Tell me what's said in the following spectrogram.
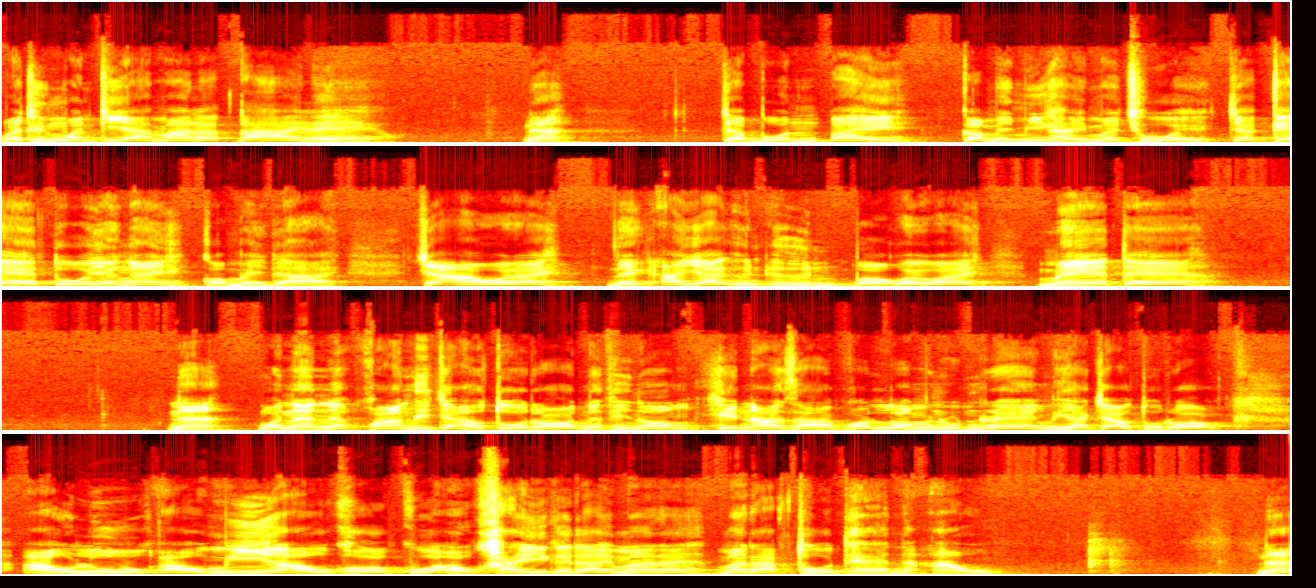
ว่าถึงวันกิยามะแล้วตายแล้วนะจะบ่นไปก็ไม่มีใครมาช่วย จะแก้ตัวยังไงก็ไม่ได้ จะเอาอะไรในอายะอื่นๆ บอกไว้ไว้แม้แต่ นะวันนั้นน่ะความที่จะเอาตัวรอดนะพี่น้อง เห็นอาสาบของลเลอมันรุนแรง อยากจะเอาตัวรอด เอาลูก เอาเมีย เอาครอบครัว เอาใครก็ได้มาเลยมารับโทษแทนนะเอานะ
